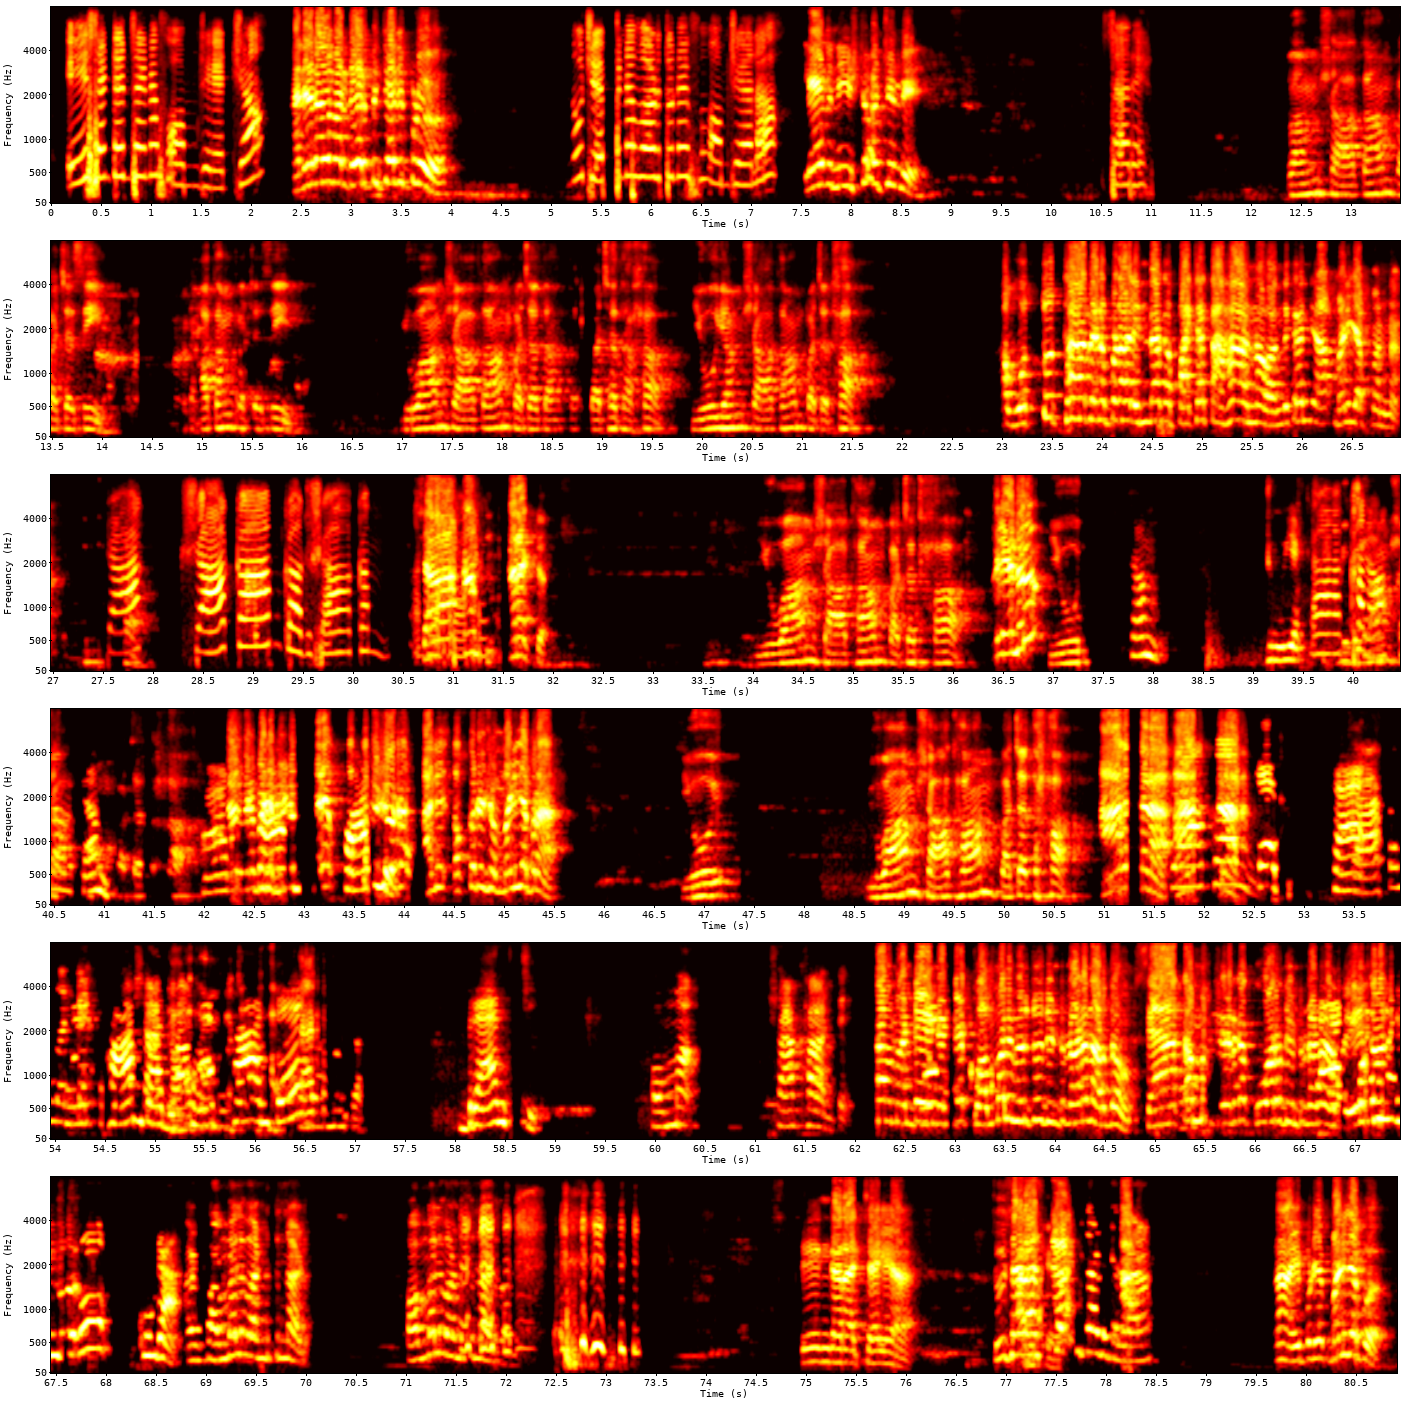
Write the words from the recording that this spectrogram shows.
ఏ సెంటెన్స్ అయినా ఫామ్ చేయొచ్చా? అదే కదా మరి నేర్పించేది ఇప్పుడు. నువ్వు చెప్పిన వాడుతోనే ఫామ్ చేయాలా? లేదు నీ ఇష్టం వచ్చింది. సరే. త్వం శాకాం పచసి. శాకం పచసి. యువాం శాకాం పచత పచత. యూయం శాకాం పచత. ఆ ఒత్తు వినపడాలి ఇందాక పచత అన్నావు అందుకని మళ్ళీ చెప్పన్నా శాకం కాదు శాకం శాకం కరెక్ట్ యువాం శాఖాం పచథ మళ్ళీను యు సం అది ఒక్క నిమిషం మళ్ళీ చెప్పరా యువాం శాఖాం పచత ఆగక్కడ శాఖం అంటే అంటే బ్రాంచ్. కొమ్మ. శాఖ అంటే. అంటే ఏంటంటే కొమ్మలు విరుచు తింటున్నాడని అర్థం. అంటే కనుక కూర తింటున్నాడు అర్థం. ఏది కావాలి? కూర. కొమ్మలు వండుతున్నాడు. కొమ్మలు వండుతున్నాడు. వాడు. సింగరచ్చయ్య చూసారా కదా. ఆ, ఇప్పుడు చెప్పు, మళ్ళీ చెప్పు.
